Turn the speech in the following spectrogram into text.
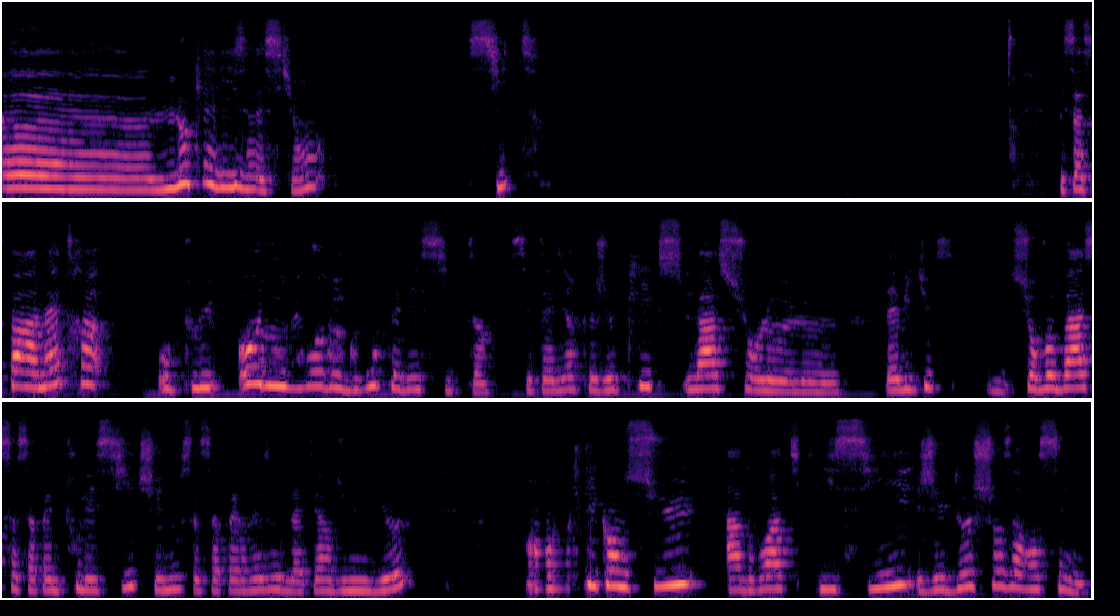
Euh, localisation, site. Et ça se paramètre au plus haut niveau des groupes et des sites. C'est-à-dire que je clique là sur le... D'habitude, sur vos bases, ça s'appelle tous les sites. Chez nous, ça s'appelle Réseau de la Terre du Milieu. En cliquant dessus, à droite ici, j'ai deux choses à renseigner.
